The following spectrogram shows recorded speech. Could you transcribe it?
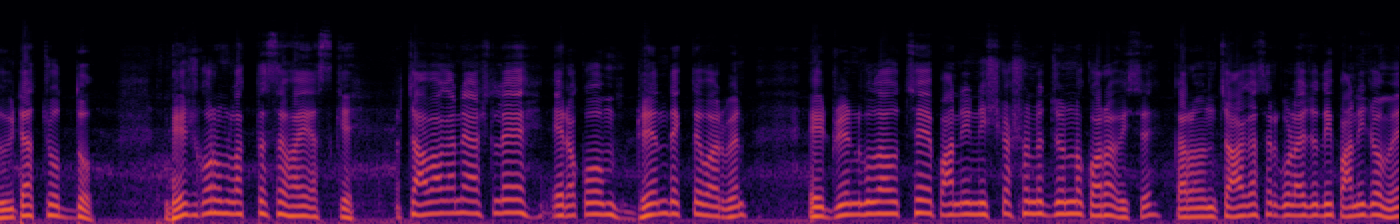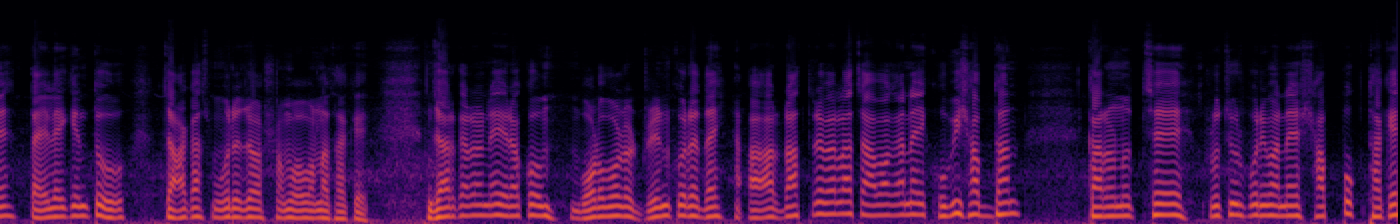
দুইটা চোদ্দ। বেশ গরম লাগতেছে ভাই আজকে। চা বাগানে আসলে এরকম ড্রেন দেখতে পারবেন। এই ড্রেনগুলো হচ্ছে পানি নিষ্কাশনের জন্য করা হয়েছে কারণ চা গাছের গোড়ায় যদি পানি জমে, তাইলে কিন্তু চা গাছ মরে যাওয়ার সম্ভাবনা থাকে। যার কারণে এরকম বড় বড় ড্রেন করে দেয়। আর রাত্রেবেলা চা বাগানে খুবই সাবধান। কারণ হচ্ছে প্রচুর পরিমাণে সাপপোক থাকে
